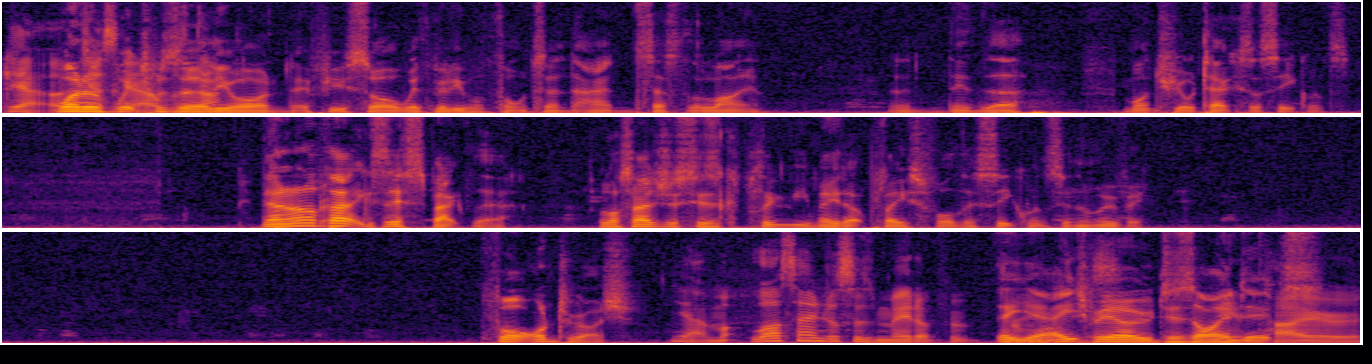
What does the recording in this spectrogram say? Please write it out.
Yeah. One of Jessica which was Alba's early on, if you saw with Billy Bob Thornton and Cecil the Lion, in the Montreal, Texas sequence. Now, none of that exists back there. Los Angeles is a completely made-up place for this sequence in the movie. For Entourage. Yeah, Mo- Los Angeles is made up for. Yeah, for yeah, movies. HBO designed the it entire,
